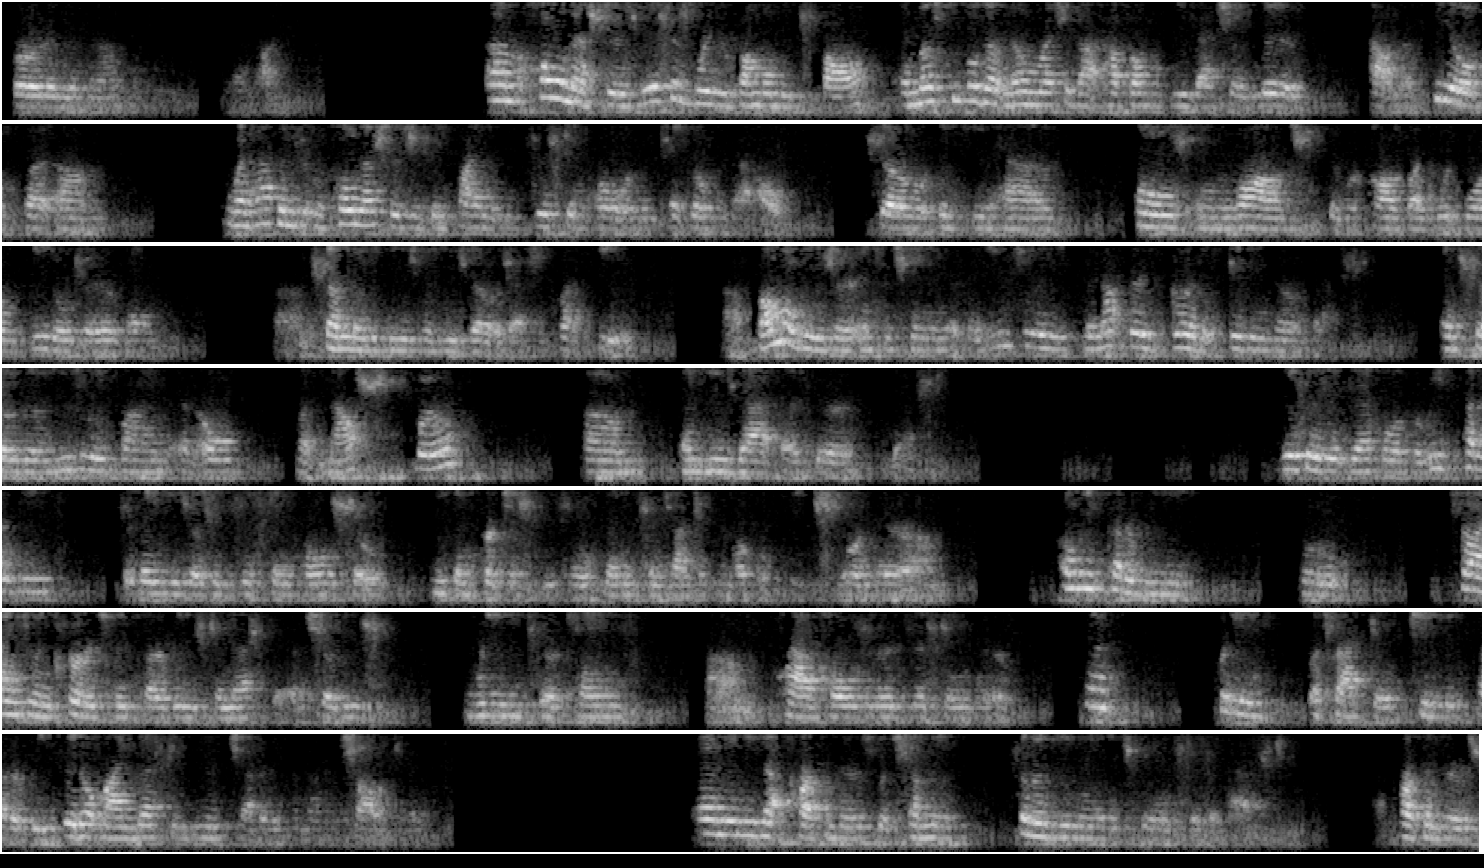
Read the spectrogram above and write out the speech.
burrowed in the ground. Um, hole nesters, this is where your bumblebees fall, and most people don't know much about how bumblebees actually live out in the field, but um, what happens with hole nesters is they find an existing hole and they take over that hole. So if you have holes in logs that were caused by woodborne beetles that have been, um, some native bees would use those, quite a few. Uh, bumblebees are interesting in that they usually, they're not very good at digging their nest. And so they'll usually find an old like mouse burrow um, and use that as their nest. This is an example of the leaf bees. So they use those existing holes, so you can purchase these little things sometimes at your local beach or they're um, a leaf bee trying to encourage leaf bees to nest there. So these reeds or canes um, have holes that are existing that are yeah, pretty attractive to leaf bees. They don't mind nesting near each other though they're solitary. And then you got carpenters, which some, some of you may have experienced in the past carpenters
